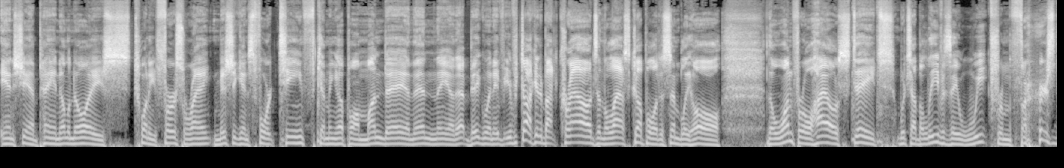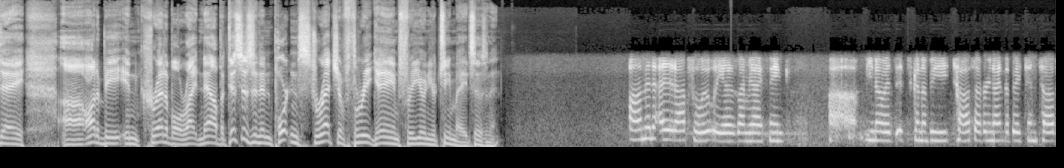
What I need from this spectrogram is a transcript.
in Champaign. Illinois 21st ranked, Michigan's 14th coming up on Monday, and then you know that big one. If you're talking about crowds in the last couple at Assembly Hall, the one for Ohio State, which I believe is a week from Thursday, uh, ought to be incredible right now. But this is an important stretch of three games for you and your teammates, isn't it? Um, it, it absolutely is. I mean, I think. Uh, you know, it, it's going to be tough every night in the Big Ten tough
